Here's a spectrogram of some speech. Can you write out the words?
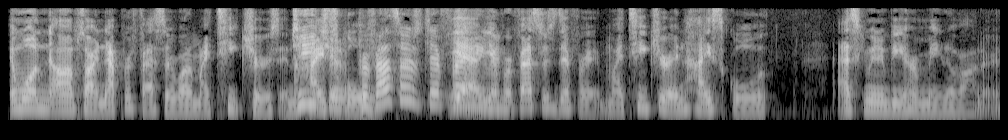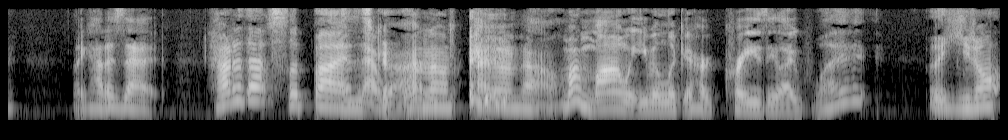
and well, no, I'm sorry, not professor. One of my teachers in high Teacher, school. professor's different. Yeah, yeah, professor's different. My teacher in high school asking me to be her maid of honor. Like, how does that? How did that slip by? That girl? I don't. I don't know. My mom would even look at her crazy, like, what? like you don't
